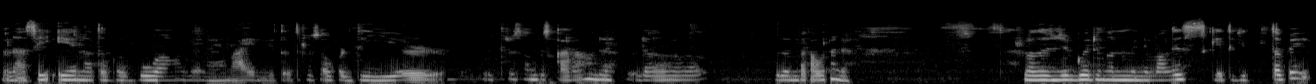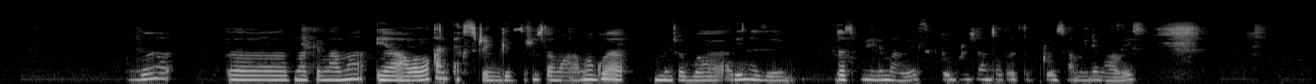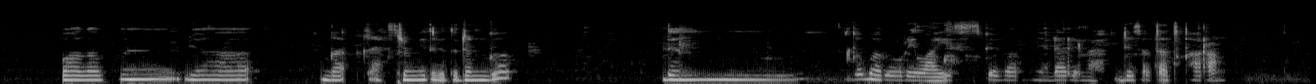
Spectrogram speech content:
donasiin atau gue buang dan lain-lain gitu. Terus over the year terus sampai sekarang udah udah udah empat tahunan dah relationship gue dengan minimalis gitu gitu tapi gue uh, makin lama ya awal kan ekstrim gitu. Terus lama-lama gue mencoba ini sih tetap minimalis gue berusaha untuk tetap berusaha minimalis. Walaupun dia nggak ekstrim gitu gitu dan gue dan gue baru realize gue baru menyadari lah di saat, saat sekarang.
